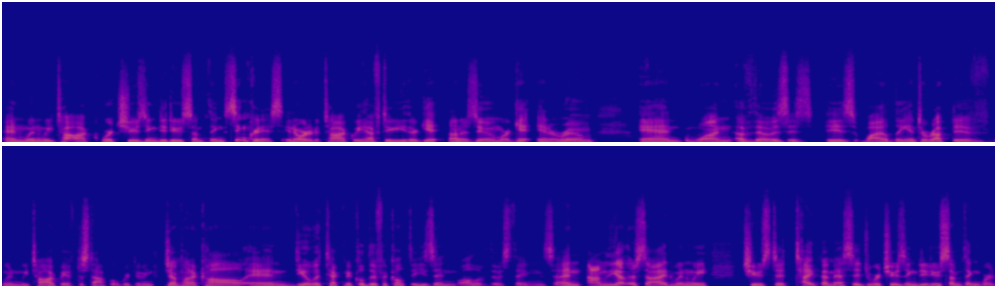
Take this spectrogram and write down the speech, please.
And when we talk, we're choosing to do something synchronous. In order to talk, we have to either get on a Zoom or get in a room. And one of those is is wildly interruptive. When we talk, we have to stop what we're doing, jump on a call and deal with technical difficulties and all of those things. And on the other side, when we choose to type a message, we're choosing to do something we're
